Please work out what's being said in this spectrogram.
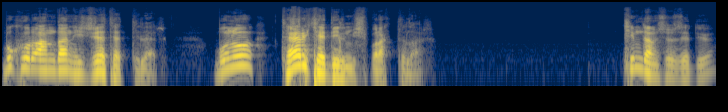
Bu Kur'an'dan hicret ettiler. Bunu terk edilmiş bıraktılar. Kimden söz ediyor?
